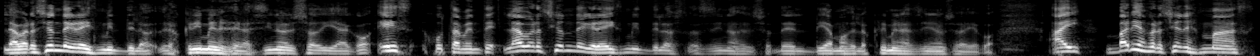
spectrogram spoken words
la versión de Graysmith de, de los crímenes del asesino del zodíaco es justamente la versión de Graysmith de los asesinos del- digamos, de los crímenes del asesino del zodíaco. Hay varias versiones más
